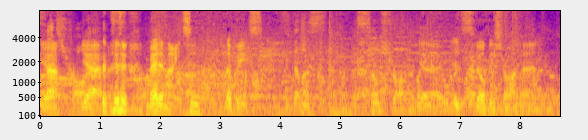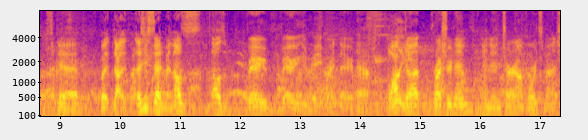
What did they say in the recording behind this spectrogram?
Yeah, yeah. Meta Knight, the base. Like, that was so strong. Yeah, it's filthy strong, man. Yeah, but that, as you said, man, that was that was a very very good bait right there. Yeah. Walked Really- up, pressured him, and then turn around forward smash.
